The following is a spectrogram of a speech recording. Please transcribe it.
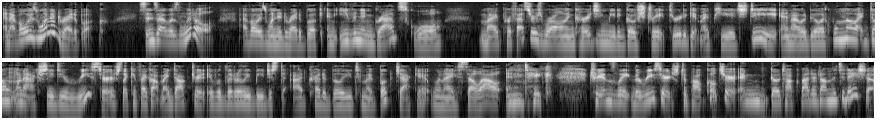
And I've always wanted to write a book. Since I was little, I've always wanted to write a book. And even in grad school, my professors were all encouraging me to go straight through to get my PhD. And I would be like, well, no, I don't want to actually do research. Like, if I got my doctorate, it would literally be just to add credibility to my book jacket when I sell out and take, translate the research to pop culture and go talk about it on the Today Show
